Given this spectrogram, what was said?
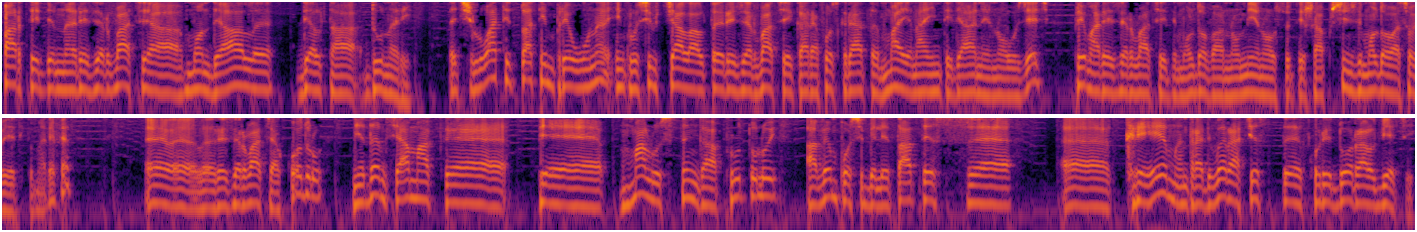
parte din rezervația mondială Delta Dunării. Deci luate toate împreună, inclusiv cealaltă rezervație care a fost creată mai înainte de anii 90, prima rezervație de Moldova în 1975, de Moldova sovietică mă refer, rezervația Codru, ne dăm seama că pe malul stâng a Prutului avem posibilitate să creăm într-adevăr acest coridor al vieții.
